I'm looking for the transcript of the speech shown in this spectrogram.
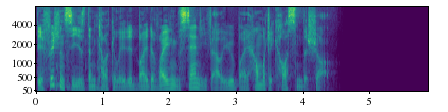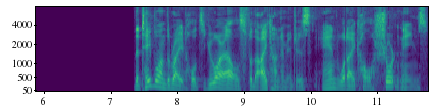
The efficiency is then calculated by dividing the sanity value by how much it costs in the shop. The table on the right holds URLs for the icon images and what I call short names,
